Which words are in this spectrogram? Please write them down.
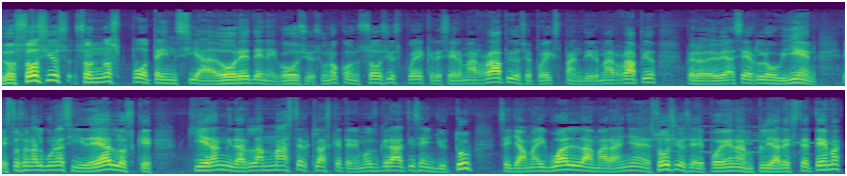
Los socios son unos potenciadores de negocios. Uno con socios puede crecer más rápido, se puede expandir más rápido, pero debe hacerlo bien. Estas son algunas ideas. Los que quieran mirar la masterclass que tenemos gratis en YouTube, se llama igual La Maraña de Socios y ahí pueden ampliar este tema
